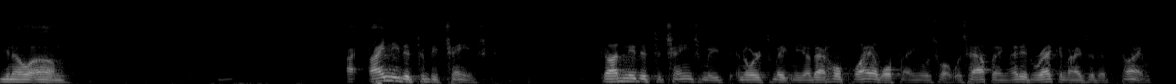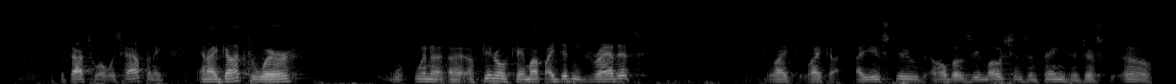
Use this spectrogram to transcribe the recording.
You know, um, I, I needed to be changed. God needed to change me in order to make me, that whole pliable thing was what was happening. I didn't recognize it at the time, but that's what was happening. And I got to where, when a, a funeral came up, I didn't dread it like, like I used to, all those emotions and things, and just, oh,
